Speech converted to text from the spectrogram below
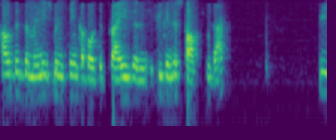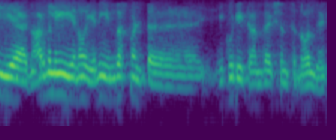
how did the management think about the price? And if you can just talk to that. The uh, normally, you know, any investment uh, equity transactions and all that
